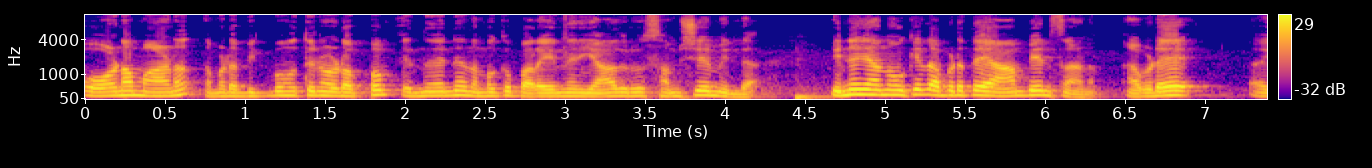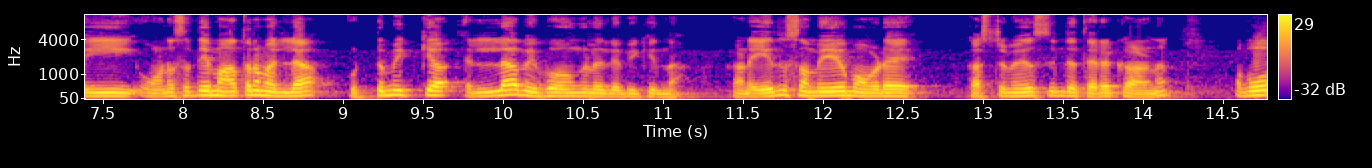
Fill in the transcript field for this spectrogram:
ഓണമാണ് നമ്മുടെ ബിഗ് ബോത്തിനോടൊപ്പം എന്ന് തന്നെ നമുക്ക് പറയുന്നതിന് യാതൊരു സംശയമില്ല പിന്നെ ഞാൻ നോക്കിയത് അവിടുത്തെ ആംബിയൻസ് ആണ്. അവിടെ ഈ ഓണസദ്യ മാത്രമല്ല ഒട്ടുമിക്ക എല്ലാ വിഭവങ്ങളും ലഭിക്കുന്ന കാരണം ഏത് സമയവും അവിടെ കസ്റ്റമേഴ്സിന്റെ തിരക്കാണ്. അപ്പോൾ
